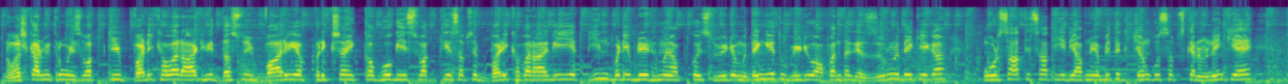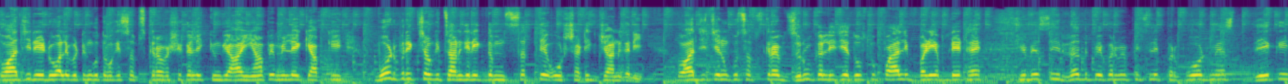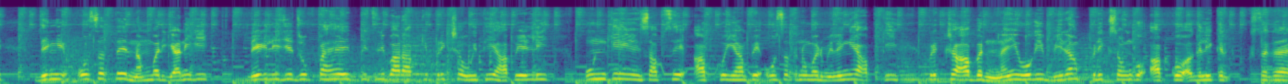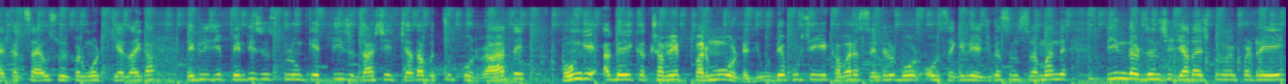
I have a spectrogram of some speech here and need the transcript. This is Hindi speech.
नमस्कार मित्रों, इस वक्त की बड़ी खबर, आठवीं, दसवीं, बारहवीं परीक्षाएँ कब होगी? इस वक्त की सबसे बड़ी खबर आ गई है, तीन बड़ी अपडेट हमें आपको इस वीडियो में देंगे तो वीडियो अपन तक ज़रूर देखिएगा। और साथ ही साथ, यदि आपने अभी तक चैनल को सब्सक्राइब नहीं किया है तो आज ही रेड वाले बटन को दबा के सब्सक्राइब अवश्य कर ले, क्योंकि आज यहाँ पे मिले कि आपकी बोर्ड परीक्षाओं की जानकारी, एकदम सत्य और सटीक जानकारी। तो आज ही चैनल को सब्सक्राइब ज़रूर कर लीजिए। दोस्तों, पहली बड़ी अपडेट है, सीबीएसई रद्द पेपर में पिछले परफॉर्मेंस दे के देंगे औसत नंबर, यानी कि देख लीजिए जो पहले, पिछली बार आपकी परीक्षा हुई थी हाफ़ ईयरली उनके हिसाब से आपको यहाँ पे औसत नंबर मिलेंगे। आपकी परीक्षा अब नहीं होगी बिना परीक्षाओं को आपको अगली कक्षा है, उसमें प्रमोट किया जाएगा। देख लीजिए, पैंतीस स्कूलों के तीस हज़ार से ज़्यादा बच्चों को राहत होंगे अगली कक्षा में प्रमोट। उदयपुर से ये खबर, Central Board of Secondary Education संबंध, तीन दर्जन से ज़्यादा स्कूलों में पढ़ रहे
